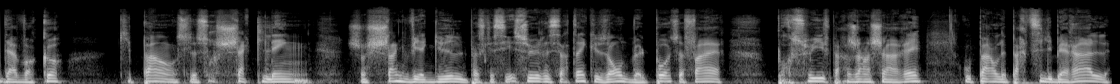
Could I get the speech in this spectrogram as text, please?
d'avocats qui pensent sur chaque ligne, sur chaque virgule, parce que c'est sûr et certain qu'ils autres ne veulent pas se faire poursuivre par Jean Charest ou par le Parti libéral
